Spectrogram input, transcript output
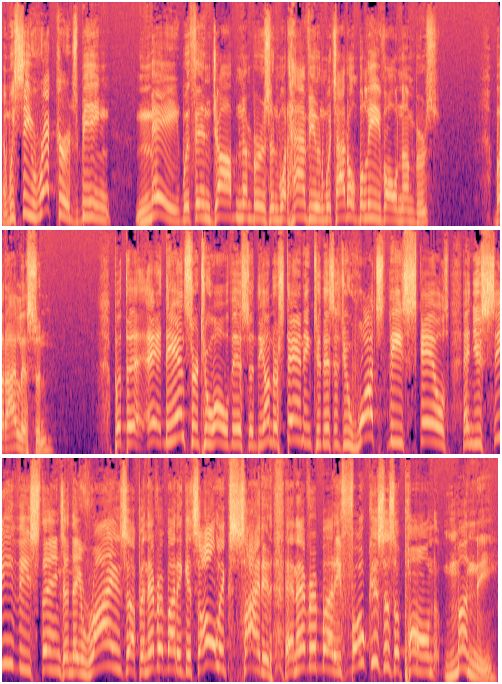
and we see records being made within job numbers and what have you, in which I don't believe all numbers, but I listen. But the, eh, the answer to all this and the understanding to this is you watch these scales and you see these things and they rise up and everybody gets all excited and everybody focuses upon money.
